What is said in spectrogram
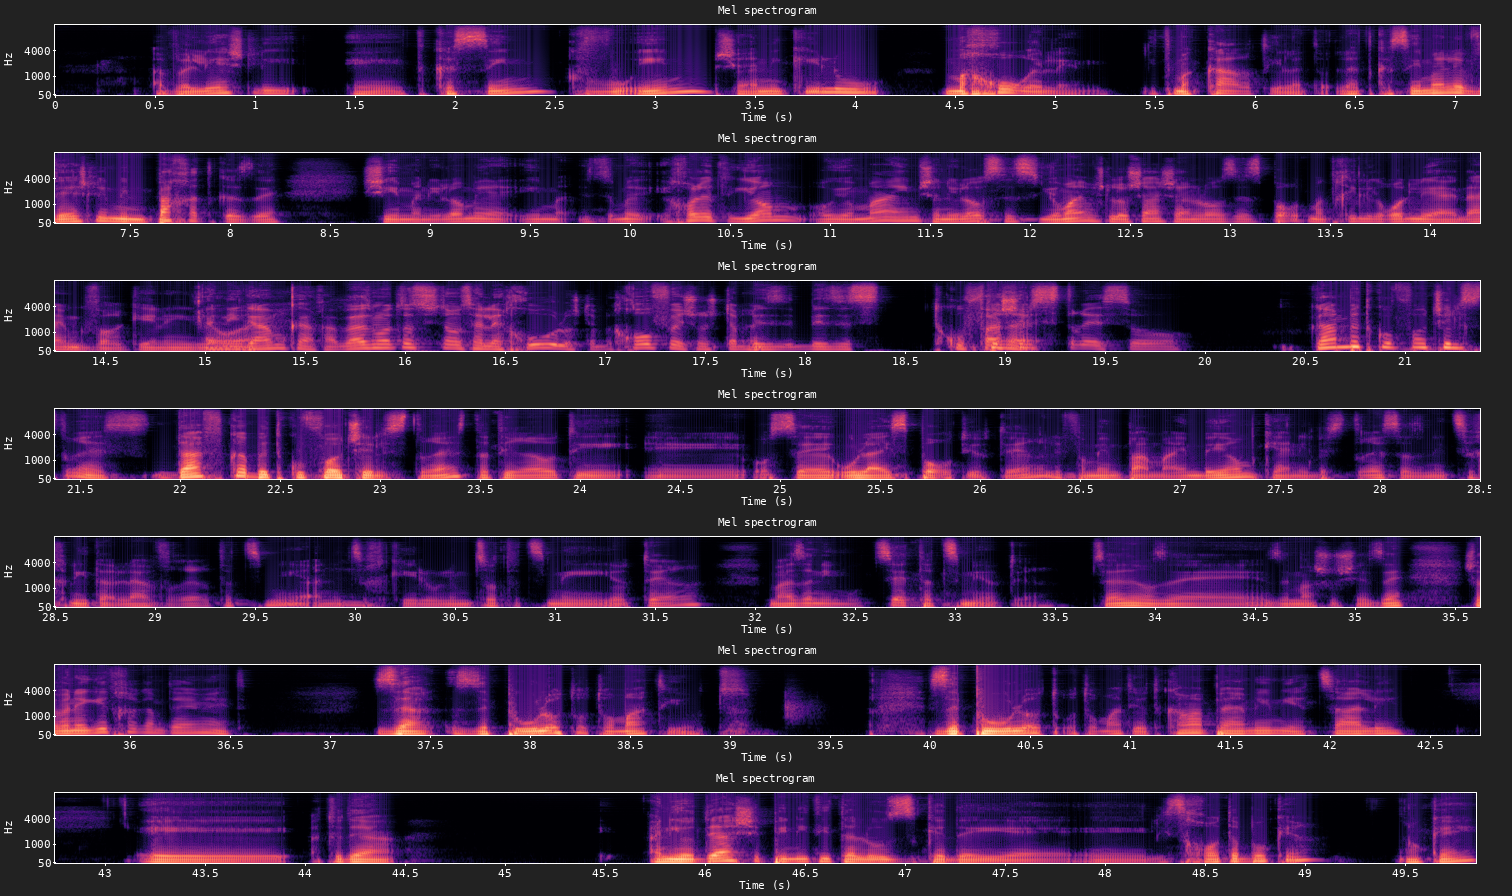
אבל יש לי אה, טקסים קבועים שאני כאילו מכור אליהם. התמכרתי לט- לטקסים האלה, ויש לי מין פחד כזה, שאם אני לא... אם, זאת אומרת, יכול להיות יום או יומיים שאני לא עושה, יומיים שלושה שאני לא עושה ספורט, מתחיל לרעוד לי הידיים כבר, כי אני לא... אני גם ככה. ואז מה אתה עושה שאתה נוסע לחו"ל, או שאתה בחופש, או שאתה באיזה- תקופה. של סטרס, או... גם בתקופות של סטרס. דווקא בתקופות של סטרס, אתה תראה אותי אה, עושה אולי ספורט יותר, לפעמים פעמיים ביום, כי אני בסטרס, אז אני צריך להת- לאוורר את עצמי, אני צריך כאילו למצוא את עצמי יותר, ואז אני מוצא את עצמי יותר. בסדר? זה, זה משהו שזה. עכשיו, אני אגיד לך גם את האמת. זה, זה פעולות אוטומטיות. זה פעולות אוטומטיות. כמה פעמים יצא לי, אה, אתה יודע, אני יודע שפיניתי את הלו"ז כדי אה, אה, לשחות הבוקר, אוקיי?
